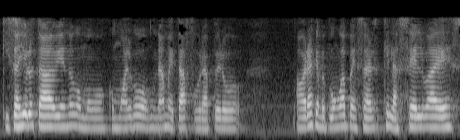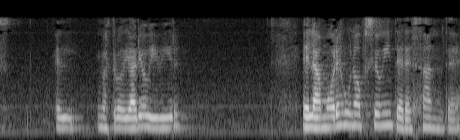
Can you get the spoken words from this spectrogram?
Quizás yo lo estaba viendo como, como algo, una metáfora, pero ahora que me pongo a pensar que la selva es el, nuestro diario vivir, el amor es una opción interesante.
